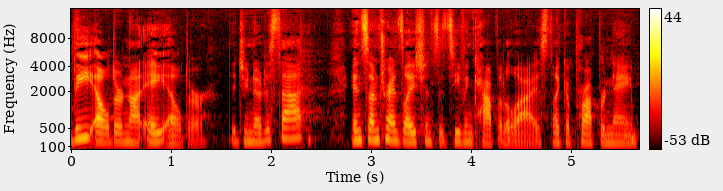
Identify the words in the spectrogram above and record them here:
the elder, not a elder. Did you notice that? In some translations, it's even capitalized, like a proper name.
